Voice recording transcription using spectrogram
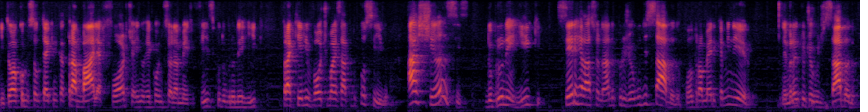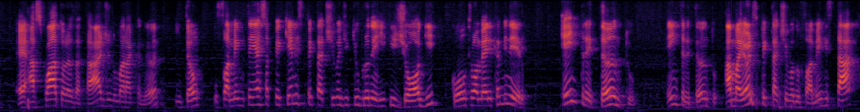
então a comissão técnica trabalha forte aí no recondicionamento físico do Bruno Henrique para que ele volte o mais rápido possível. As chances do Bruno Henrique ser relacionado para o jogo de sábado contra o América Mineiro. Lembrando que o jogo de sábado é às 4 horas da tarde no Maracanã. Então, o Flamengo tem essa pequena expectativa de que o Bruno Henrique jogue contra o América Mineiro. Entretanto, entretanto, a maior expectativa do Flamengo está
